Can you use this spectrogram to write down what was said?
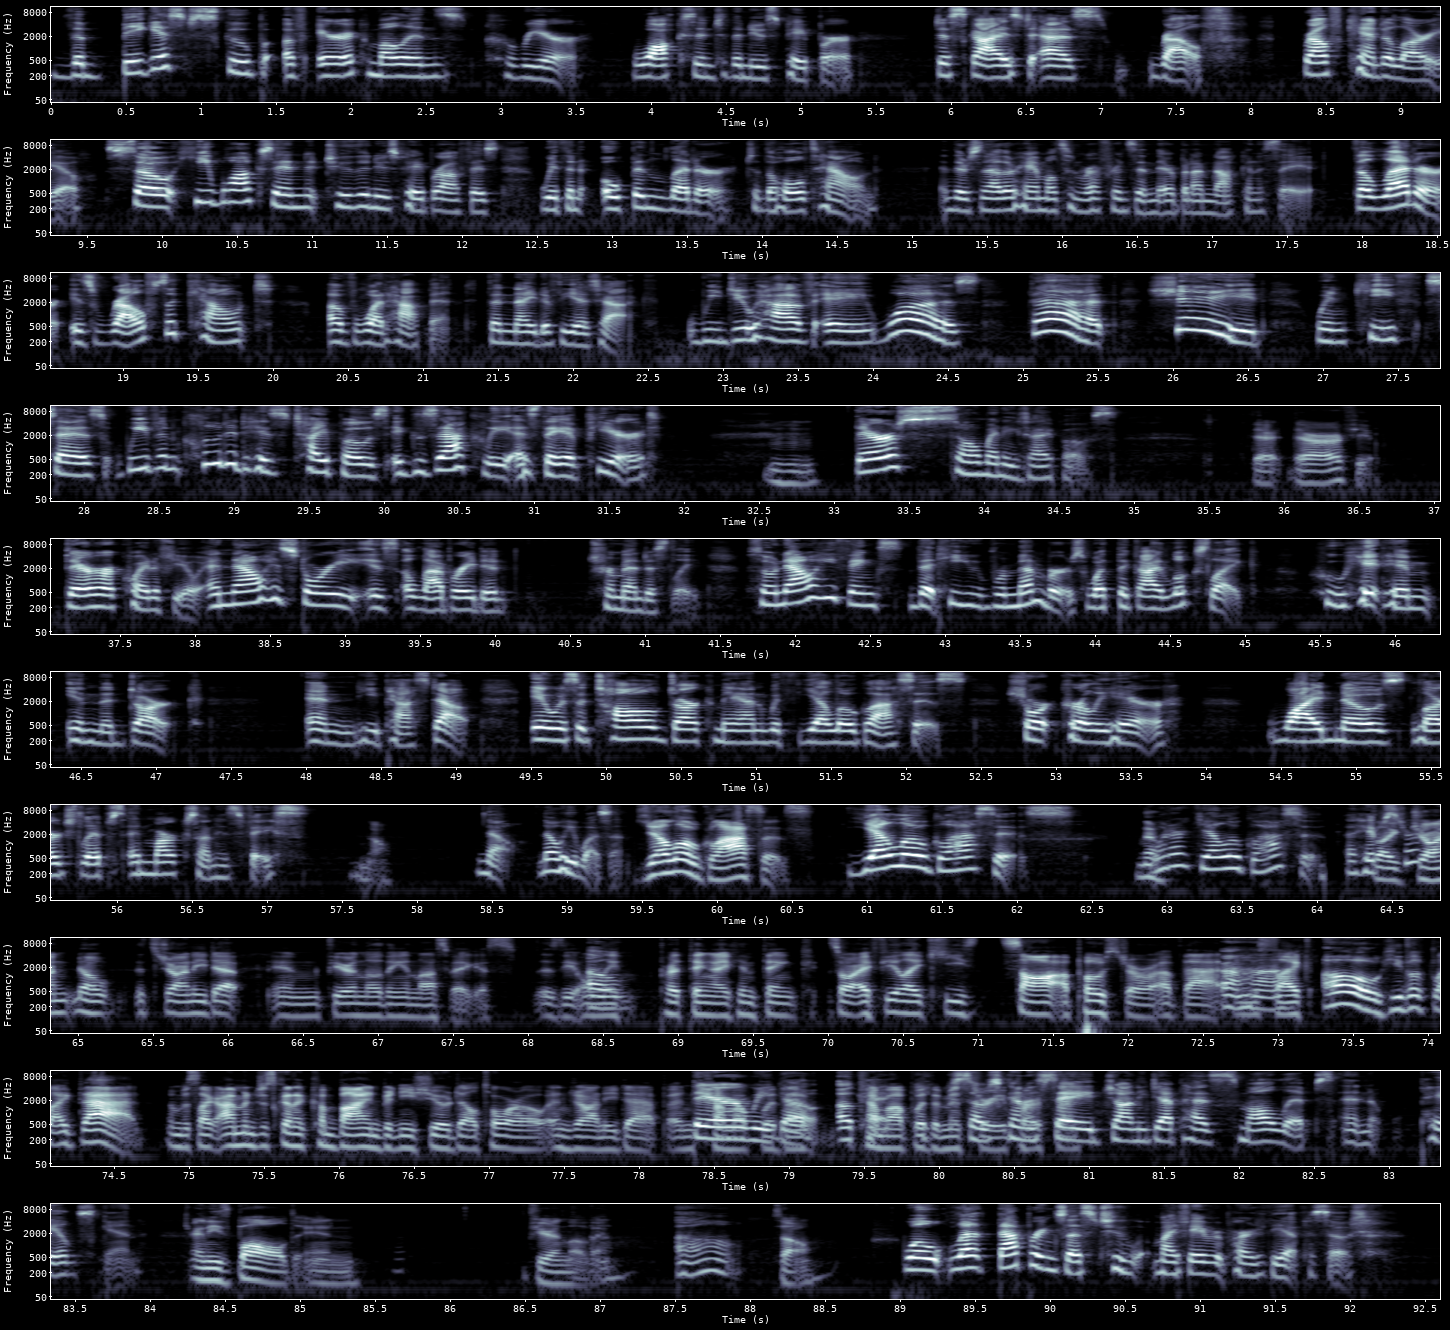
The biggest scoop of Eric Mullins' career walks into the newspaper, disguised as Ralph. Ralph Candelario. So he walks in to the newspaper office with an open letter to the whole town. And there's another Hamilton reference in there, but I'm not going to say it. The letter is Ralph's account of what happened the night of the attack. We do have a was, that, shade, when Keith says, We've included his typos exactly as they appeared. Mm-hmm. There are so many typos. There there are a few. There are quite a few. And now his story is elaborated tremendously. So now he thinks that he remembers what the guy looks like who hit him in the dark and he passed out. It was a tall, dark man with yellow glasses, short, curly hair, wide nose, large lips, and marks on his face. No. No, no, he wasn't. Yellow glasses. Yellow glasses. No. What are yellow glasses? A hipster? Like John no, it's Johnny Depp in Fear and Loathing in Las Vegas is the only Oh. part thing I can think. So I feel like he saw a poster of that and was Uh-huh. like, "Oh, he looked like that." And was like, "I'm just going to combine Benicio del Toro and Johnny Depp and There come up we with go. A, okay. Come up with a mystery So I was gonna say Johnny Depp has small lips and pale skin. and he's bald in Fear and Loathing. Oh. So, Well, let that brings us to my favorite part of the episode.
